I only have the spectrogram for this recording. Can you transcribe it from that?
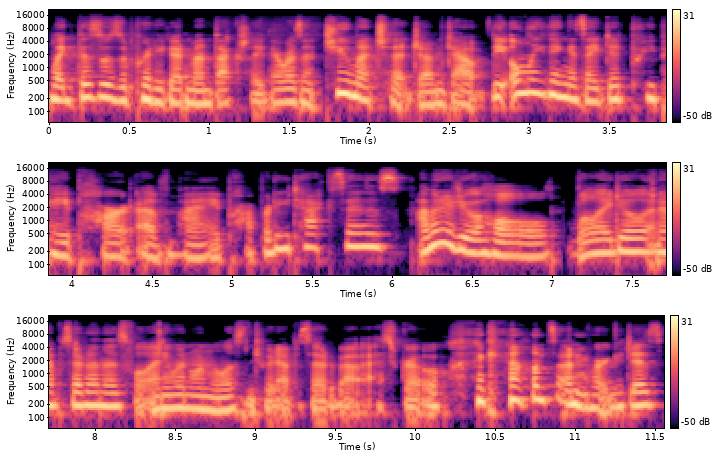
Like this was a pretty good month, actually. There wasn't too much that jumped out. The only thing is, I did prepay part of my property taxes. I'm going to do a whole, will I do an episode on this? Will anyone want to listen to an episode about escrow accounts on mortgages?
